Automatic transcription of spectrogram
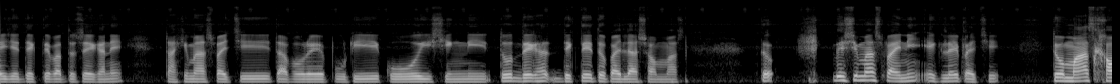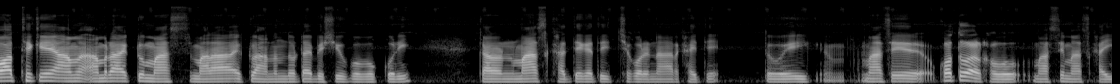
এই যে দেখতে পাচ্তেছো এখানে টাকি মাছ পাইছি, তারপরে পুঁটি, কই শিংনি তো দেখা, দেখতেই তো পাইলা সব মাছ। তো বেশি মাছ পাইনি, এগুলাই পাইছি। তো মাছ খাওয়ার থেকে আমরা একটু মাছ মারা একটু আনন্দটা বেশি উপভোগ করি। কারণ মাছ খাইতে খাইতে ইচ্ছে করে না আর খাইতে। তো এই মাছের কত আর খাব, মাছে মাছ খাই।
